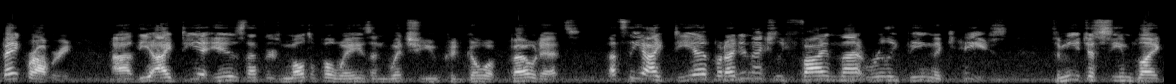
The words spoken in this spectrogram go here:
bank robbery. Uh, the idea is that there's multiple ways in which you could go about it. that's the idea, but I didn't actually find that really being the case. To me, it just seemed like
